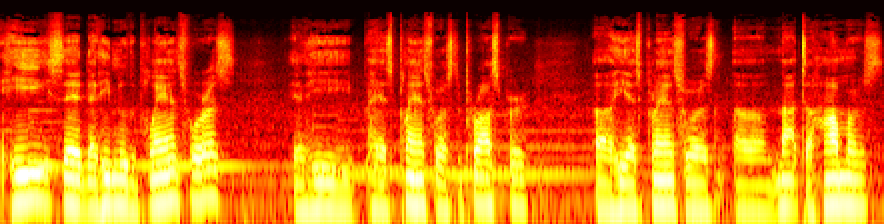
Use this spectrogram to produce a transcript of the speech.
He said that He knew the plans for us and He has plans for us to prosper. Uh, he has plans for us uh, not to harm us.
